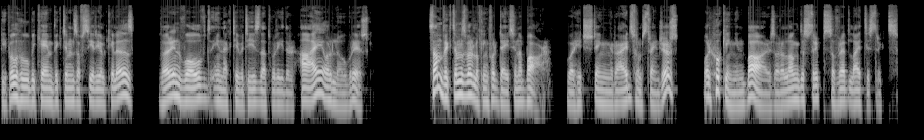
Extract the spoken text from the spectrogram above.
People who became victims of serial killers were involved in activities that were either high or low risk. Some victims were looking for dates in a bar, were hitching rides from strangers, or hooking in bars or along the strips of red light districts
